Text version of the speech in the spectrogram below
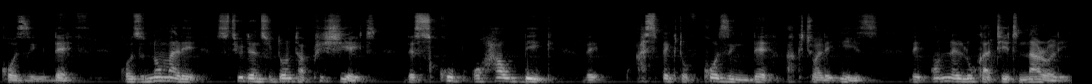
causing death. Because normally students don't appreciate the scope or how big the aspect of causing death actually is. They only look at it narrowly.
